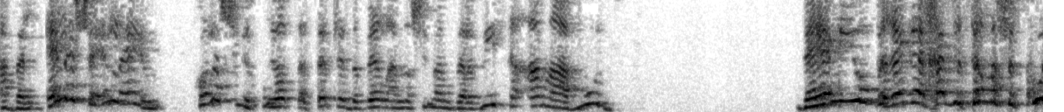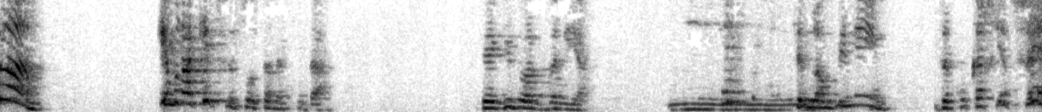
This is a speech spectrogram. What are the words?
אבל אלה שאין להם כל השליחויות לצאת לדבר לאנשים מהם, זה להביא את העם האבוד. והם יהיו ברגע אחד יותר מאשר כולם. אם רק יתפסו את הנקודה ויגידו עגבנייה. אתם לא מבינים, זה כל כך יפה,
